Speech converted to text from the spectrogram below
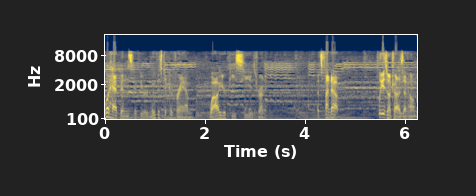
What happens if you remove a stick of RAM while your PC is running? Let's find out. Please don't try this at home.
